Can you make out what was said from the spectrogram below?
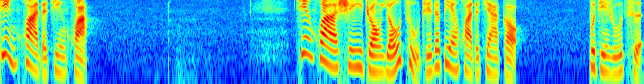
进化的进化，进化是一种有组织的变化的架构。不仅如此，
